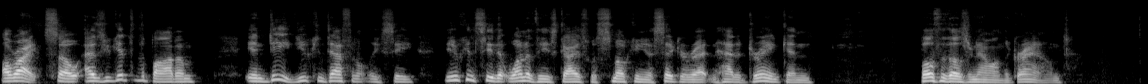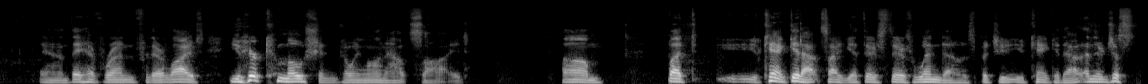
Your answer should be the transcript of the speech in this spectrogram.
all right. So as you get to the bottom, indeed, you can definitely see. You can see that one of these guys was smoking a cigarette and had a drink, and both of those are now on the ground, and they have run for their lives. You hear commotion going on outside, um, but you can't get outside yet. There's there's windows, but you you can't get out, and they're just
